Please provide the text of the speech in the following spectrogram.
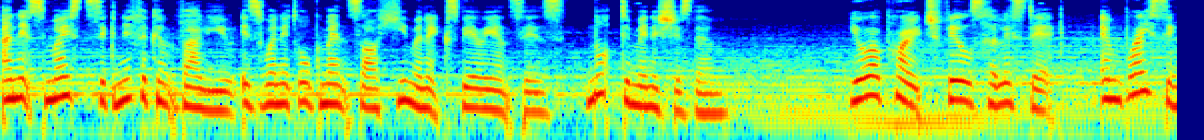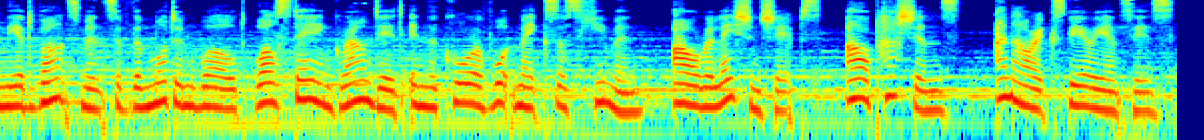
and its most significant value is when it augments our human experiences, not diminishes them. Your approach feels holistic, embracing the advancements of the modern world while staying grounded in the core of what makes us human our relationships, our passions, and our experiences.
